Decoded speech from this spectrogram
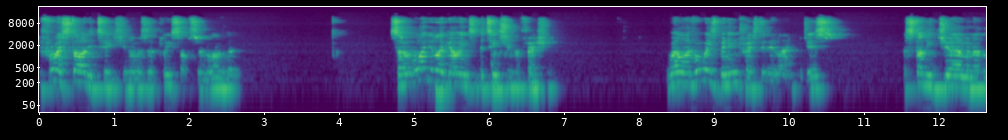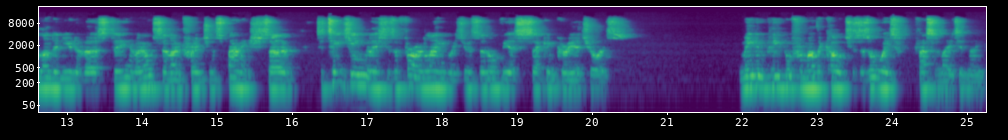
Before I started teaching, I was a police officer in London. So, why did I go into the teaching profession? Well, I've always been interested in languages. I studied German at London University and I also know French and Spanish. So, to teach English as a foreign language was an obvious second career choice. Meeting people from other cultures has always fascinated me.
